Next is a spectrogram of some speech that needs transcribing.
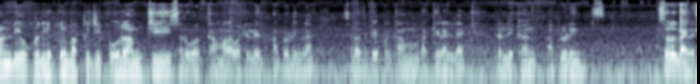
अंडी उकडत घेतो बाकीची पोरं आमची सर्व कामाला वाटलेली आहेत अपलोडिंगला सर्वांचं पेपर काम बाकी राहिलेलं आहे. तर लिखाण अपलोडिंग सर्वच बॅलन्स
